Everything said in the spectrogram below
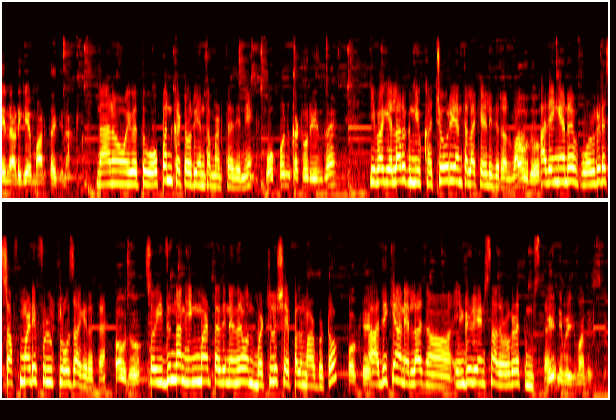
ಏನ್ ಅಡಿಗೆ ಮಾಡ್ತಾ ಇದ್ದೀರಾ? ನಾನು ಇವತ್ತು ಓಪನ್ ಕಟೋರಿ ಅಂತ ಮಾಡ್ತಾ ಇದ್ದೀನಿ. ಓಪನ್ ಕಟೋರಿ ಅಂದ್ರೆ? ಇವಾಗ ಎಲ್ಲರಿಗೂ ನೀವು ಕಚೋರಿ ಅಂತೆಲ್ಲ ಕೇಳಿದಿರಲ್ವಾ? ಹೌದು. ಅದ್ ಹೆಂಗಂದ್ರೆ ಒಳಗಡೆ ಸ್ಟಫ್ ಮಾಡಿ ಫುಲ್ ಕ್ಲೋಸ್ ಆಗಿರುತ್ತೆ. ಹೌದು. ಸೊ ಇದನ್ನ ನಾನು ಹೆಂಗ್ ಮಾಡ್ತಾ ಇದೀನಿ ಅಂದ್ರೆ ಒಂದು ಬಟ್ಲು ಶೇಪಲ್ಲಿ ಮಾಡ್ಬಿಟ್ಟು Okay. ಅದಕ್ಕೆ ನಾನು ಎಲ್ಲ ಇಂಗ್ರೀಡಿಯೆಂಟ್ಸ್ ಅದೊಳಗಡೆ ತುಂಬಿಸ್ತಾ ಏನ್ ಇದ್ದೀನಿ. ನಿಮ್ಮ ಯಜಮಾನ್ ಹೆಸರು?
